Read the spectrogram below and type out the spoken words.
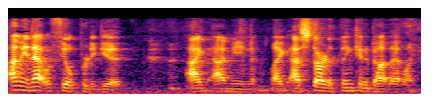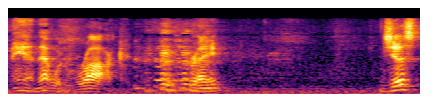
I mean, that would feel pretty good. I, I mean, like, I started thinking about that, like, man, that would rock, right? Just,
